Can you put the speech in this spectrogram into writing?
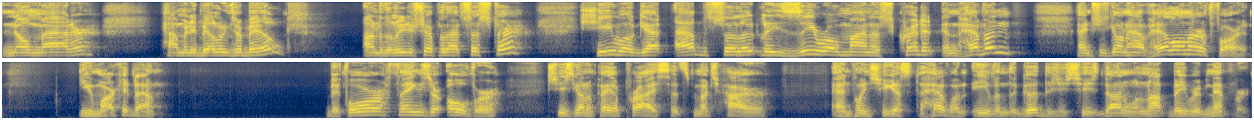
no matter how many buildings are built under the leadership of that sister, she will get absolutely zero minus credit in heaven, and she's going to have hell on earth for it. You mark it down. Before things are over, she's going to pay a price that's much higher and when she gets to heaven, even the good that she's done will not be remembered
